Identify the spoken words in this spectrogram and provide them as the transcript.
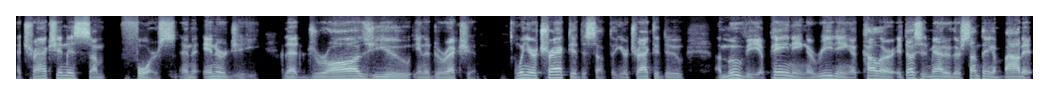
Attraction is some force and energy that draws you in a direction when you're attracted to something, you're attracted to a movie, a painting, a reading, a color, it doesn't matter. There's something about it.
